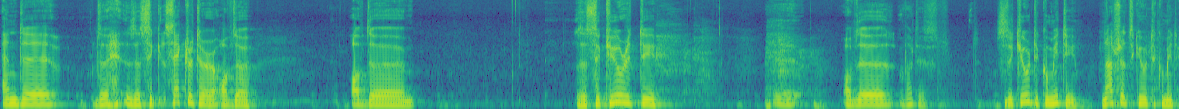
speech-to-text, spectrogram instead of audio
And uh, the the secretary of the of the the security uh, of the what is security committee National Security Committee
